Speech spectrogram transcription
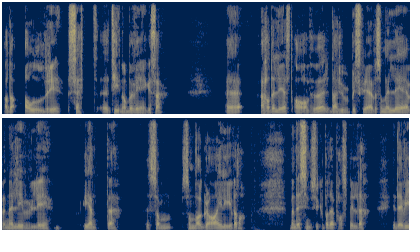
Jeg hadde aldri sett eh, Tina bevege seg. Eh, jeg hadde lest avhør der hun ble beskrevet som en levende, livlig jente som, som var glad i livet. da. Men det syns jo ikke på det passbildet. Det vi,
